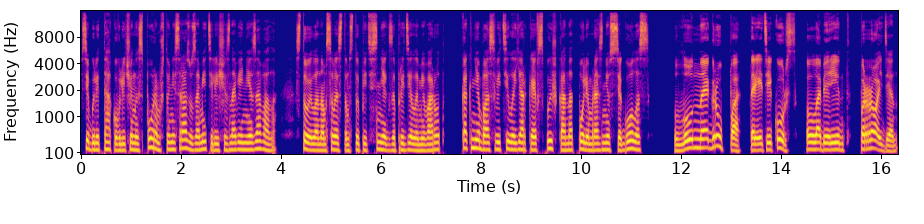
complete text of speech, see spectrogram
Все были так увлечены спором, что не сразу заметили исчезновение завала. Стоило нам с Вестом ступить в снег за пределами ворот, как небо осветила яркая вспышка, а над полем разнесся голос «Лунная группа! Третий курс! Лабиринт пройден!»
